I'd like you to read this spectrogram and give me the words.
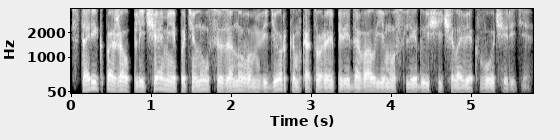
Старик пожал плечами и потянулся за новым ведерком, которое передавал ему следующий человек в очереди.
